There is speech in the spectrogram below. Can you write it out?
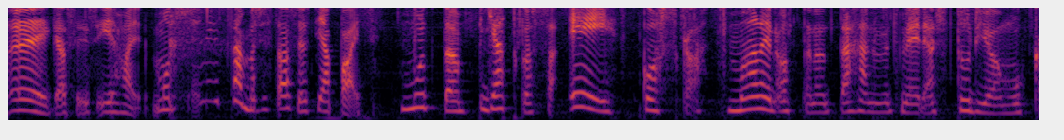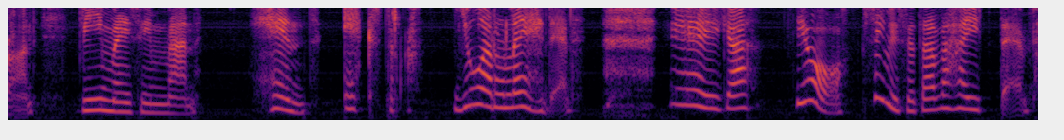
eikä siis ihan, mutta tämmöisistä asioista jää paitsi. Mutta jatkossa ei, koska mä olen ottanut tähän nyt meidän studioon mukaan viimeisimmän Hent Extra juorulehden. Eikä. Joo, sivistetään vähän itteemme.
